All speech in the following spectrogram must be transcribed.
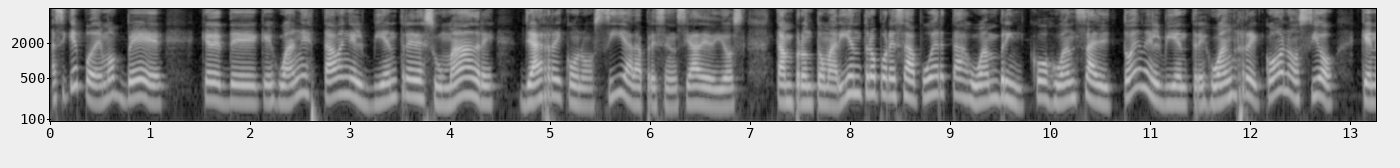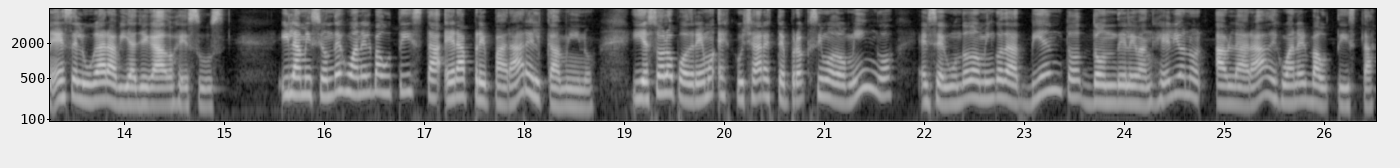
Así que podemos ver que desde que Juan estaba en el vientre de su madre, ya reconocía la presencia de Dios. Tan pronto María entró por esa puerta, Juan brincó, Juan saltó en el vientre, Juan reconoció que en ese lugar había llegado Jesús. Y la misión de Juan el Bautista era preparar el camino. Y eso lo podremos escuchar este próximo domingo, el segundo domingo de Adviento, donde el Evangelio nos hablará de Juan el Bautista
